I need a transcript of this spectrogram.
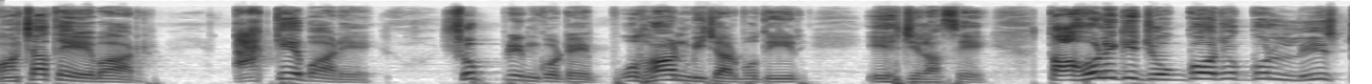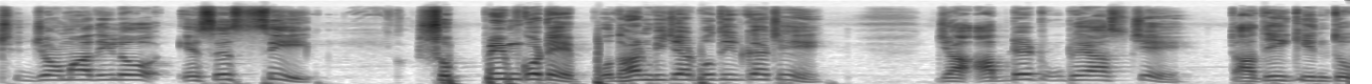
বাঁচাতে এবার একেবারে সুপ্রিম কোর্টে প্রধান বিচারপতির এজলাসে। তাহলে কি যোগ্য অযোগ্য লিস্ট জমা দিল এসএসসি সুপ্রিম কোর্টে প্রধান বিচারপতির কাছে? যা আপডেট উঠে আসছে, তাতেই কিন্তু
